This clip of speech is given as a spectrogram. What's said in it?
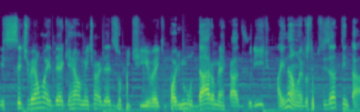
e se você tiver uma ideia que realmente é uma ideia disruptiva e que pode mudar o mercado jurídico, aí não, aí você precisa tentar,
